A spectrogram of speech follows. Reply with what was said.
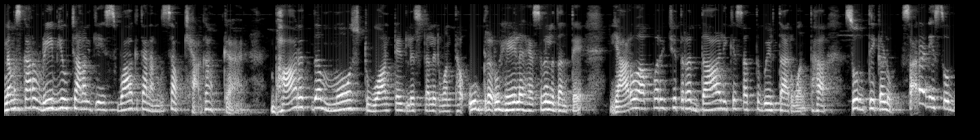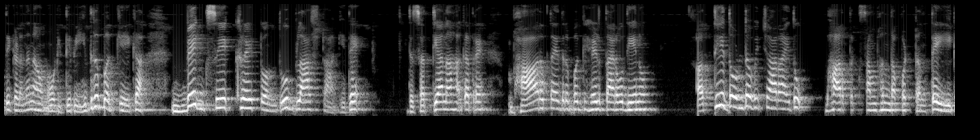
ನಮಸ್ಕಾರ ರಿವ್ಯೂ ಚಾನಲ್ಗೆ ಸ್ವಾಗತ, ನಾನು ಸೌಖ್ಯ ಗಾಂವ್ಕರ್ ಭಾರತದ ಮೋಸ್ಟ್ ವಾಂಟೆಡ್ ಲಿಸ್ಟಲ್ಲಿರುವಂಥ ಉಗ್ರರು ಹೇಳ ಹೆಸರಿಲ್ಲದಂತೆ ಯಾರೋ ಅಪರಿಚಿತರ ದಾಳಿಗೆ ಸತ್ತು ಬೀಳ್ತಾ ಇರುವಂತಹ ಸುದ್ದಿಗಳು, ಸರಣಿ ಸುದ್ದಿಗಳನ್ನು ನಾವು ನೋಡಿದ್ದೀವಿ. ಇದ್ರ ಬಗ್ಗೆ ಈಗ ಬಿಗ್ ಸೀಕ್ರೆಟ್ ಒಂದು ಬ್ಲಾಸ್ಟ್ ಆಗಿದೆ. ಇದು ಸತ್ಯನ ಹಾಗಾದರೆ ಭಾರತ ಇದ್ರ ಬಗ್ಗೆ ಹೇಳ್ತಾ ಇರೋದೇನು? ಅತಿ ದೊಡ್ಡ ವಿಚಾರ ಇದು. ಭಾರತಕ್ಕೆ ಸಂಬಂಧಪಟ್ಟಂತೆ ಈಗ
